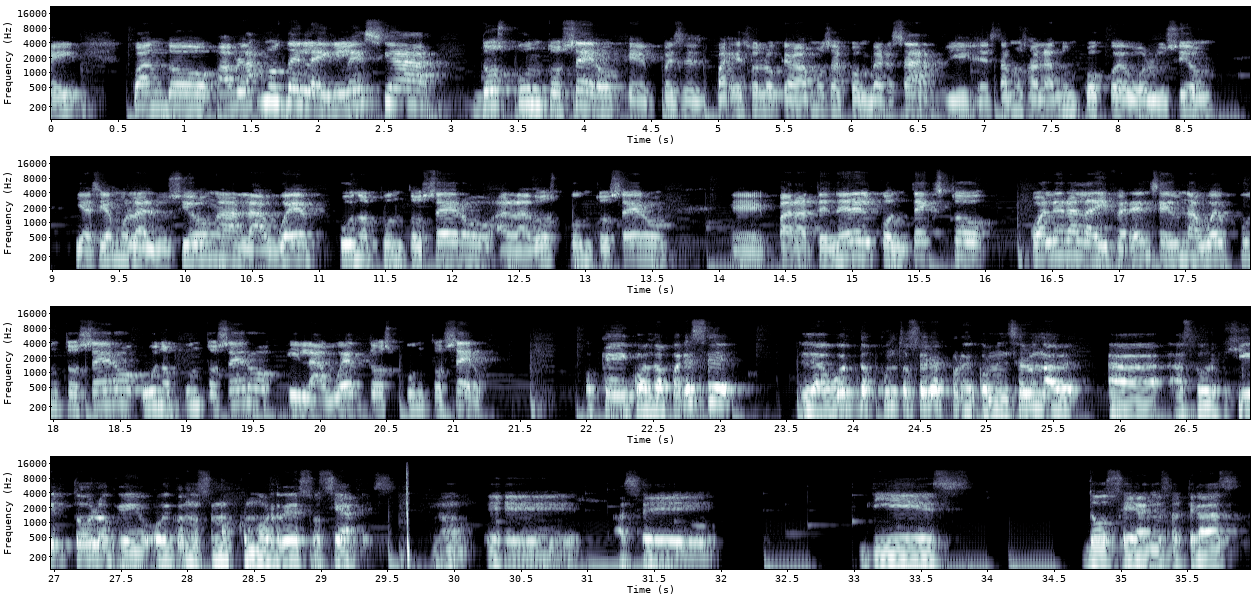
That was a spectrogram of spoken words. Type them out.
cuando hablamos de la iglesia 2.0, que pues eso es lo que vamos a conversar y estamos hablando un poco de evolución y hacíamos la alusión a la web 1.0, a la 2.0, eh, para tener el contexto, ¿cuál era la diferencia de una web 1.0 y la web 2.0? Ok, cuando aparece la web 2.0 es porque comenzaron a, surgir todo lo que hoy conocemos como redes sociales, ¿no? Eh, hace 10, 12 años atrás,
